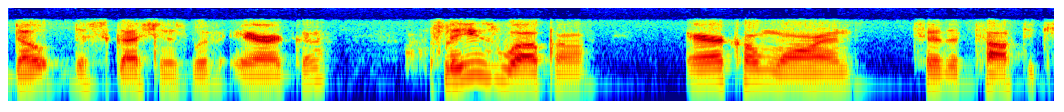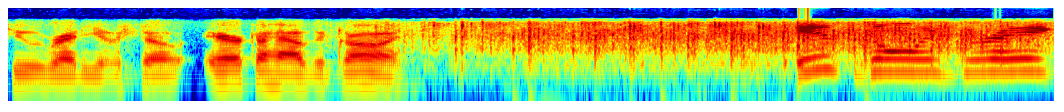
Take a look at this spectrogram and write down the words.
Dope Discussions with Erica. Please welcome Erica Warren to the Talk to Q radio show. Erica, how's it going? It's going great,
